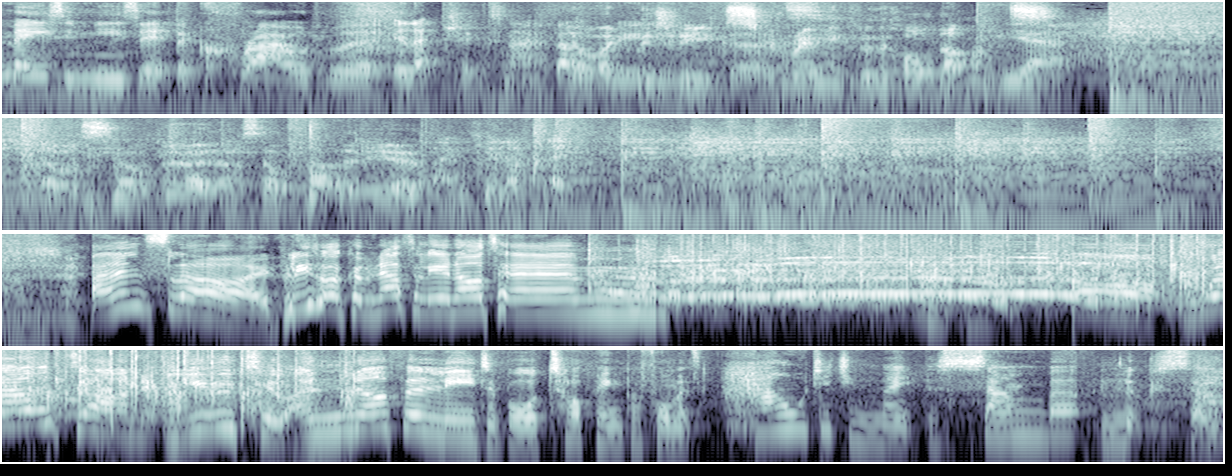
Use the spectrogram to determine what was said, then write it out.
amazing music. The crowd were electric tonight. It felt They were like really literally good. screaming through the whole dance. Yeah, That was so good. I'm so proud of you. thank you, lovely. And slide. Please welcome Natalie and Artem. Oh, well done, you two. Another leaderboard topping performance. How did you make the samba look so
